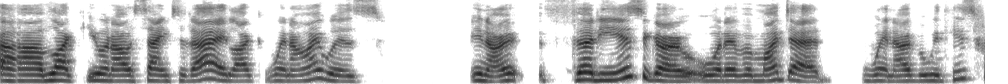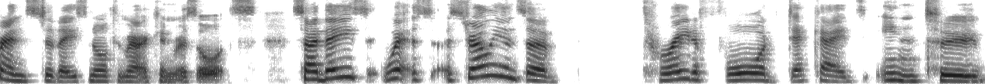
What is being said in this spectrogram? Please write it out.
uh, like you and I were saying today, like when I was, you know, 30 years ago or whatever, my dad went over with his friends to these North American resorts. So these Australians are three to four decades into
